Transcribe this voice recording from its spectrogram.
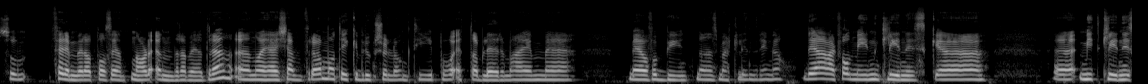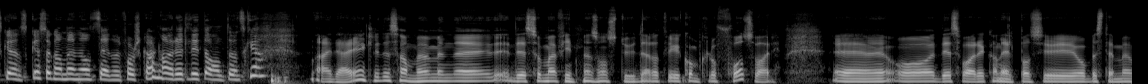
som fremmer at pasienten har det enda bedre eh, når jeg kommer fram, at jeg ikke bruker så lang tid på å etablere meg med, med å få begynt med den smertelindringa. Det er i hvert fall min kliniske Eh, mitt kliniske ønske, så kan det hende at seniorforskeren har et litt annet ønske? Nei, det er egentlig det samme, men eh, det som er fint med en sånn studie, er at vi kommer til å få svar. Eh, og det svaret kan hjelpe oss i å bestemme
